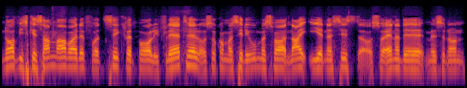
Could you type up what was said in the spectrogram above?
når vi skal samarbejde for at sikre et borgerligt flertal, og så kommer CDU med svar, nej, I er nazister, og så ender det med sådan nogle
